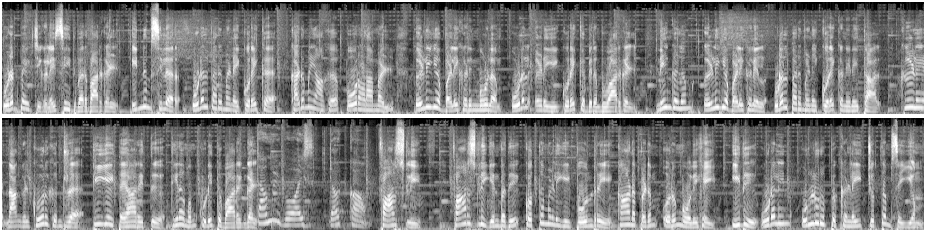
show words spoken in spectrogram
உடற்பயிற்சிகளை செய்து வருவார்கள். இன்னும் சிலர் உடல் பருமனை குறைக்க கடுமையாக போராடாமல் எளிய வழிகளின் மூலம் உடல் எடையை குறைக்க விரும்புவார்கள். நீங்களும் எளிய வழிகளில் உடல் பருமனை குறைக்க நினைத்தால் கீழே நாங்கள் கூறுகின்ற டீயை தயாரித்து தினமும் குடித்து வாருங்கள். Tamil voice dot com parsley parsley என்பது கொத்தமல்லியை போன்றே காணப்படும் ஒரு மூலிகை. இது உடலின் உள்ளுறுப்புகளை சுத்தம் செய்யும்.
